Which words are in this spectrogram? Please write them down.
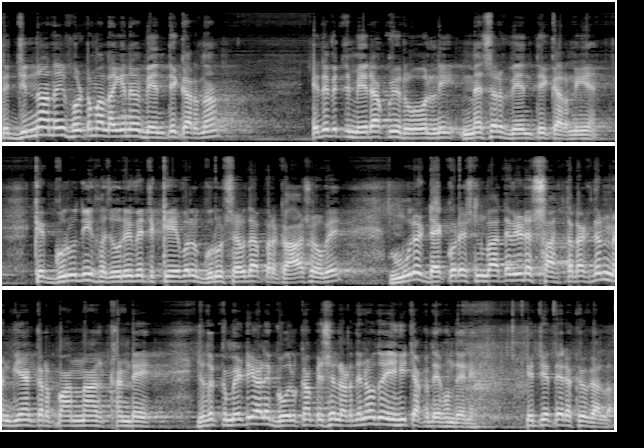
ਤੇ ਜਿਨ੍ਹਾਂ ਨੇ ਫੋਟੋਆਂ ਲਾਈਆਂ ਨੇ, ਮੈਂ ਬੇਨਤੀ ਕਰਦਾ ਇਹਦੇ ਵਿੱਚ ਮੇਰਾ ਕੋਈ ਰੋਲ ਨਹੀਂ, ਮੈਂ ਸਿਰਫ ਬੇਨਤੀ ਕਰਨੀ ਹੈ ਕਿ ਗੁਰੂ ਦੀ ਹਜ਼ੂਰੀ ਵਿੱਚ ਕੇਵਲ ਗੁਰੂ ਸਾਹਿਬ ਦਾ ਪ੍ਰਕਾਸ਼ ਹੋਵੇ ਮੂਰੇ ਡੈਕੋਰੇਸ਼ਨ ਵਾਸਤੇ ਵੀ ਜਿਹੜੇ ਸ਼ਸਤਰ ਰੱਖਦੇ ਨੇ, ਨੰਗੀਆਂ ਕਿਰਪਾਨਾਂ, ਖੰਡੇ, ਜਦੋਂ ਕਮੇਟੀ ਵਾਲੇ ਗੋਲਕਾਂ ਪਿੱਛੇ ਲੜਦੇ ਨੇ, ਉਦੋਂ ਇਹੀ ਚੱਕਦੇ ਹੁੰਦੇ ਨੇ। ਇਹ ਚੇਤੇ ਰੱਖਿਓ ਗੱਲ।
